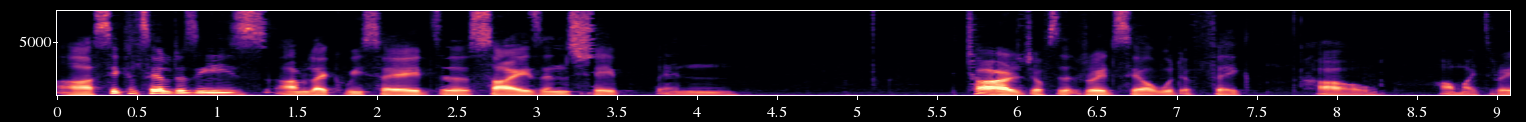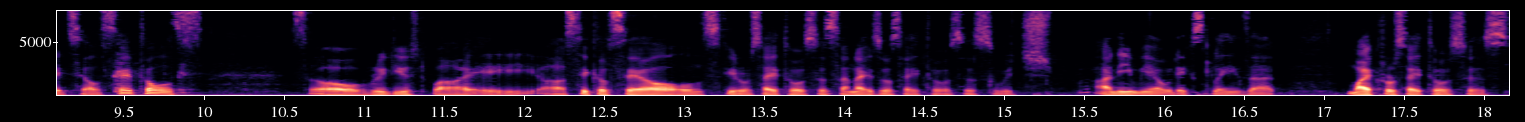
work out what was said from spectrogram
Uh, sickle cell disease, um, like we said, the size and shape and charge of the red cell would affect how, how much red cell settles. So reduced by uh, sickle cell spherocytosis and isocytosis, which anemia would explain that, microcytosis,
